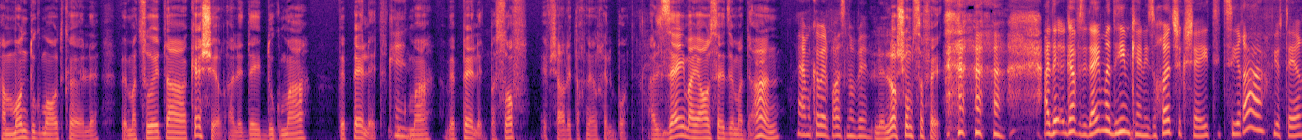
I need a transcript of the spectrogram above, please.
המון דוגמאות כאלה, ומצאו את הקשר על ידי דוגמה ופלט, כן. דוגמה ופלט. בסוף אפשר לתכנן חלבון. על זה, אם היה עושה את זה מדען, היה מקבל פרס נובל. ללא שום ספק. אגב, זה די מדהים, כי אני זוכרת שכשהייתי צעירה יותר,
